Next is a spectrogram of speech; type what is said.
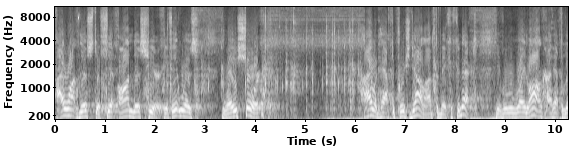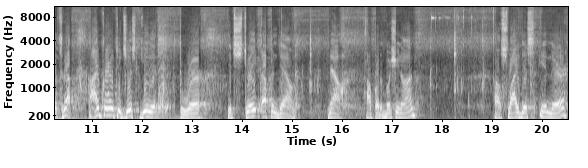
I want this to fit on this here. If it was way short, I would have to push down on it to make it connect. If it were way long, I'd have to lift it up. I'm going to just get it to where it's straight up and down. Now, I'll put a bushing on. I'll slide this in there.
